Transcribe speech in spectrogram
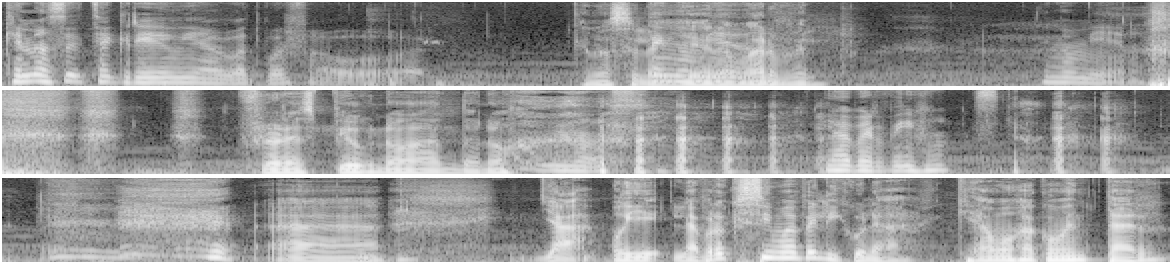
Que no se chacree mi agot, por favor. Que no se la Tengo lleven a miedo. Marvel. Tengo miedo. Florence Pugh nos abandonó. No. la perdimos. Ah, ya, oye, la próxima película que vamos a comentar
